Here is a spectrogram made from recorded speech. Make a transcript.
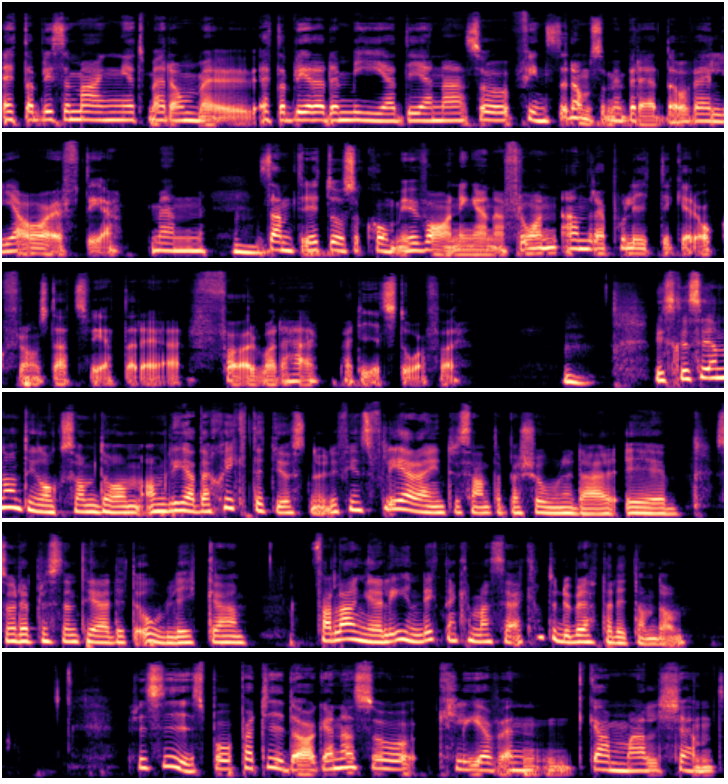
etablissemanget, med de eh, etablerade medierna, så finns det de som är beredda att välja AFD. Men mm. samtidigt då så kommer ju varningarna från andra politiker och från statsvetare för vad det här partiet står för. Mm. Vi ska säga någonting också om, dem, om ledarskiktet just nu. Det finns flera intressanta personer där i, som representerar lite olika falanger eller inriktningar kan man säga. Kan inte du berätta lite om dem? Precis, på partidagarna så klev en gammal känd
